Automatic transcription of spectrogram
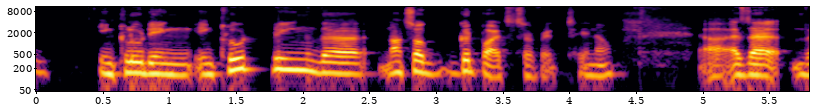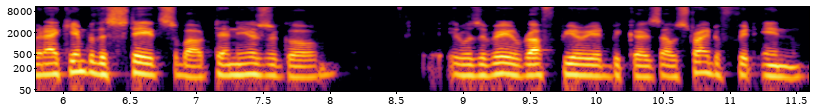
mm-hmm. including including the not so good parts of it. You know, uh, as I when I came to the states about ten years ago, it was a very rough period because I was trying to fit in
